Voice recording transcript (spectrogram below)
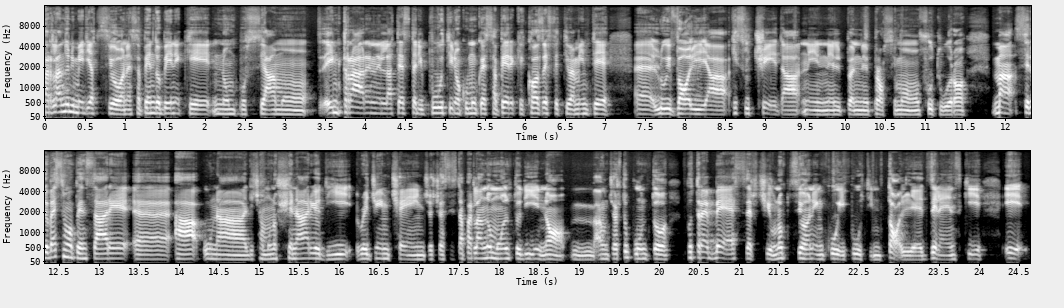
parlando di mediazione, sapendo bene che non possiamo entrare nella testa di Putin o comunque sapere che cosa effettivamente eh, lui voglia che succeda nel, nel, nel, prossimo futuro, ma se dovessimo pensare eh, a una, diciamo, uno scenario di regime change, cioè si sta parlando molto di no, mm, a un certo punto potrebbe esserci un'opzione in cui Putin toglie Zelensky e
